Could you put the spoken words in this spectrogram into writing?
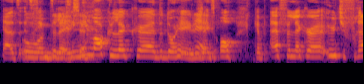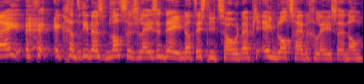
ja het, het Om ging, te je ging lezen. niet makkelijk eh er doorheen. Dus je denkt, oh, ik heb even lekker een uurtje vrij. ik ga 3000 bladzijden lezen. Nee, dat is niet zo. Dan heb je één bladzijde gelezen. En dan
